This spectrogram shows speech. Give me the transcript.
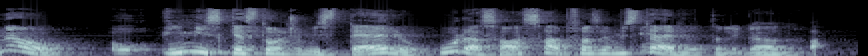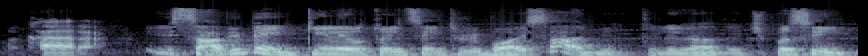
Não, em questão de mistério, o Urasawa sabe fazer mistério, tá ligado? Cara, E sabe bem, quem leu 20th Century Boy sabe, tá ligado? Tipo assim,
